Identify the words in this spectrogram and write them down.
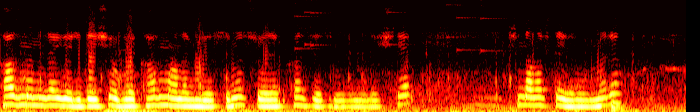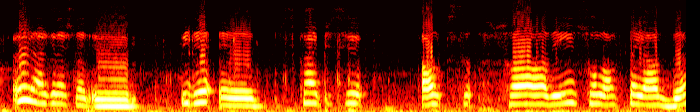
kazmanıza göre değişiyor. Burada kazma alabiliyorsunuz. Şöyle kazıyorsunuz bunları işte. Şimdi almak istemiyorum bunları. Öyle arkadaşlar. E, bir de e, Skype'si alt sağ değil sol altta yazdı.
